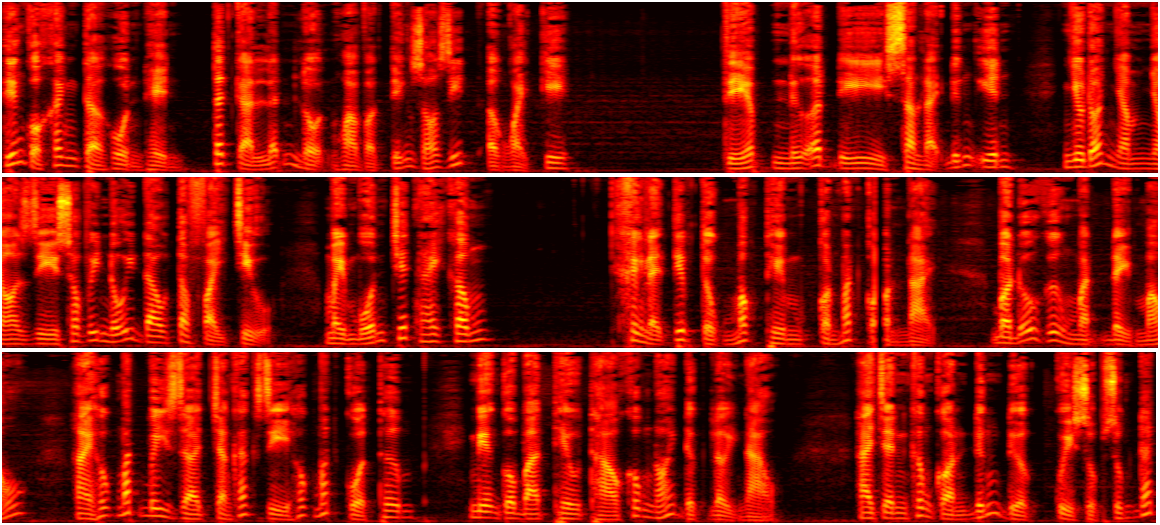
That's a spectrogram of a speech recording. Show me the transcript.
tiếng của Khanh thở hồn hển, tất cả lẫn lộn hòa vào tiếng gió rít ở ngoài kia. Tiếp nữa đi, sao lại đứng yên? Nhiều đó nhầm nhò gì so với nỗi đau tao phải chịu? Mày muốn chết hay không? Khanh lại tiếp tục móc thêm con mắt còn lại. Bà Đỗ gương mặt đầy máu, Hai hốc mắt bây giờ chẳng khác gì hốc mắt của Thơm. Miệng của bà thều thảo không nói được lời nào. Hai chân không còn đứng được, quỳ sụp xuống đất.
